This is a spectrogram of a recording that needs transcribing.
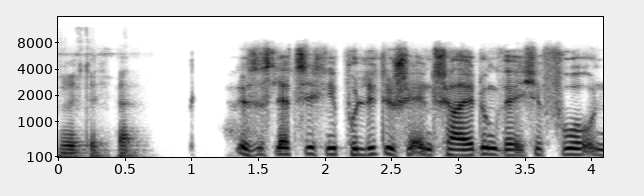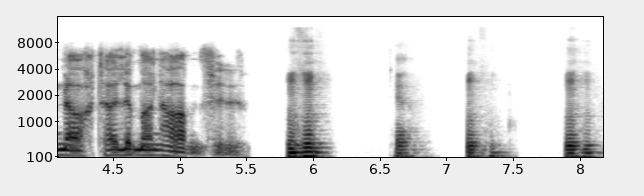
Richtig. Ja. Es ist letztlich eine politische Entscheidung, welche Vor- und Nachteile man haben will. Mhm. Ja. Mhm. Mhm.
